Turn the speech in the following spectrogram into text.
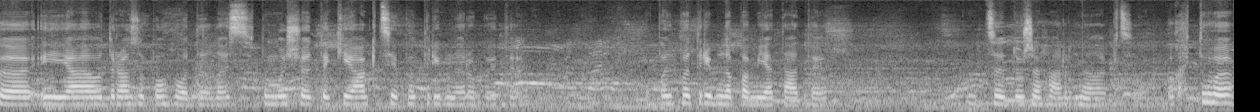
е, і я одразу погодилась, тому що такі акції потрібно робити. Потрібно пам'ятати. Це дуже гарна акція. Хто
